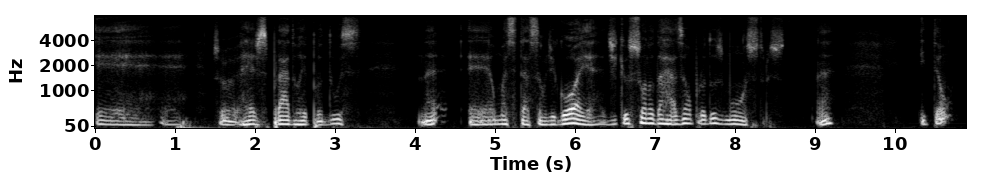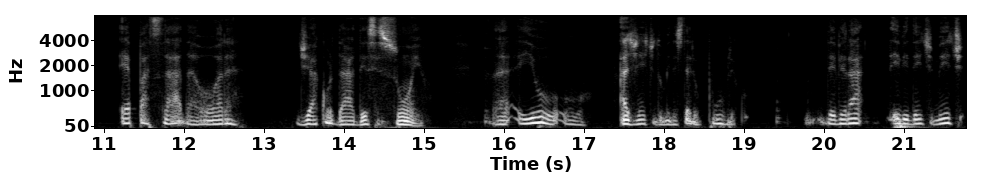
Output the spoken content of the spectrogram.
é, é, o professor Regis Prado reproduz né, é, uma citação de Goya de que o sono da razão produz monstros. Né? Então, é passada a hora de acordar desse sonho. Né? E o, o agente do Ministério Público deverá, evidentemente,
